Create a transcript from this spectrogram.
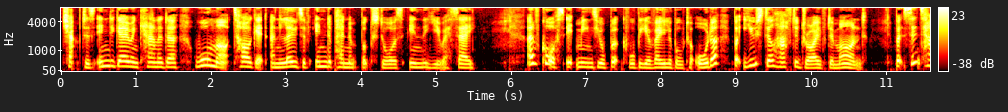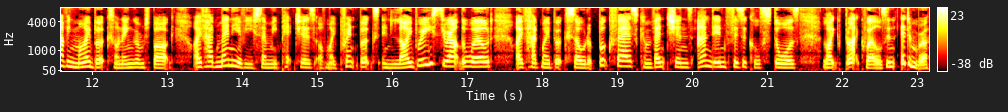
Chapters Indigo in Canada, Walmart, Target, and loads of independent bookstores in the USA. And of course, it means your book will be available to order, but you still have to drive demand. But since having my books on Ingram Spark, I've had many of you send me pictures of my print books in libraries throughout the world. I've had my books sold at book fairs, conventions, and in physical stores like Blackwell's in Edinburgh,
